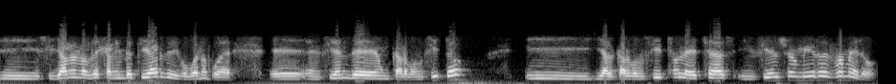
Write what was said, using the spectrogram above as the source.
y si ya no nos dejan investigar, digo, bueno, pues eh, enciende un carboncito y, y al carboncito le echas incienso, mirra y romero,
